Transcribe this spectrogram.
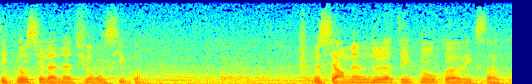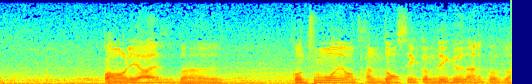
techno, c'est la nature aussi, quoi. Je me sers même de la techno, quoi, avec ça, quoi. Pendant les rêves, ben. Quand tout le monde est en train de danser comme des gueudins, quoi, ben,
